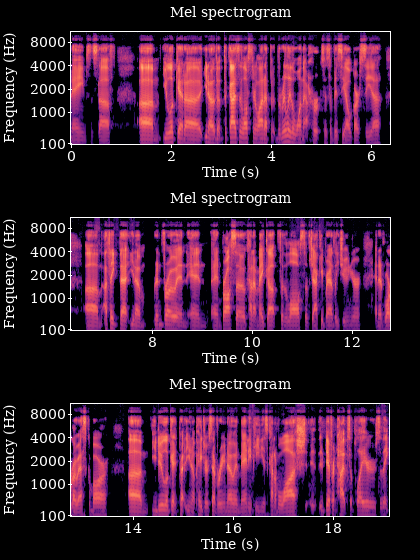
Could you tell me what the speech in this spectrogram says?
names and stuff. Um, you look at uh, you know the, the guys that lost their lineup. The, really the one that hurts is Avisail Garcia. Um, I think that you know Renfroe and and and Brosseau kind of make up for the loss of Jackie Bradley Jr. and Eduardo Escobar. Um, you do look at you know Pedro Severino and Manny Pena is kind of a wash. They're different types of players. I think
